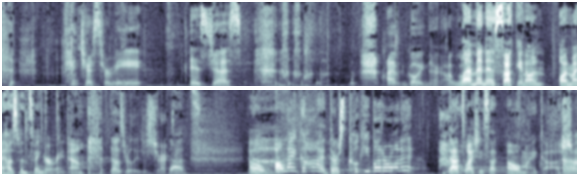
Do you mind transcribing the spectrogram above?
Pinterest for me is just. I'm going there. I'm going Lemon is sucking on on my husband's finger right now. That was really distracting. oh oh my god! There's cookie butter on it. That's why she sucked. Oh my gosh! Uh,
